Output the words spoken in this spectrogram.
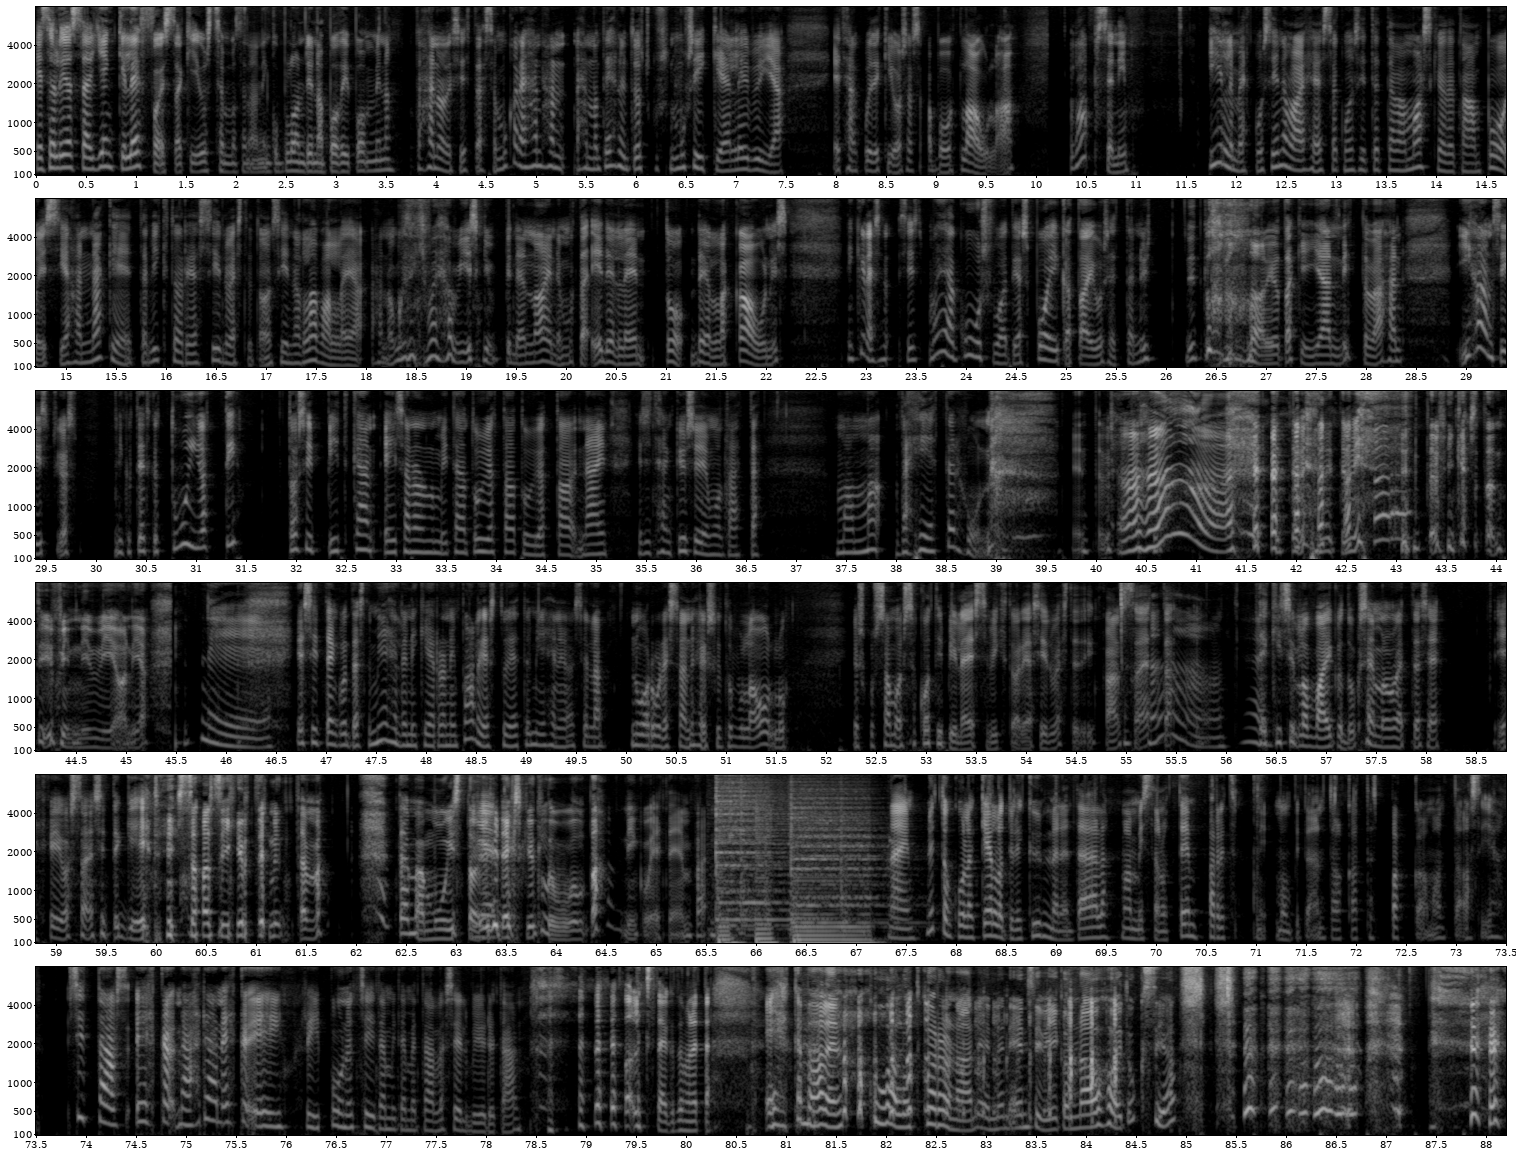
Ja se oli jossain Jenkkileffoissakin just semmoisena niin blondina povipommina. Hän oli siis tässä mukana. Hän, hän, hän on tehnyt joskus musiikkia ja levyjä, että hän kuitenkin osasi about laulaa. Lapseni ilme, kun siinä vaiheessa, kun sitten tämä maski otetaan pois, ja hän näkee, että Victoria Silvestet on siinä lavalla, ja hän on kuitenkin vain 50 nainen, mutta edelleen todella kaunis, niin kyllä siis vajaa kuusivuotias poika tajus, että nyt, nyt lavalla on jotakin jännittävää. Hän ihan siis, jos niin kuin, tiedätkö, tuijotti tosi pitkään, ei sanonut mitään, tuijottaa, tuijottaa, näin. Ja sitten hän kysyi multa, että mamma, vad heter hun? että, että, että, että, mikä ton tyypin nimi on. Ja, niin. ja sitten kun tästä miehelleni kerron, niin paljastui, että mieheni on siellä nuoruudessaan 90-luvulla ollut joskus samoissa kotipileissä Victoria Silvesterin kanssa, Aha, että okay. teki silloin vaikutuksen. Mä luulen, että se ehkä jossain sitten geneissä on siirtynyt tämä, tämä muisto yep. 90-luvulta niin kuin eteenpäin. Näin. Nyt on kuule kellot yli kymmenen täällä. Mä oon missannut tempparit, niin mun pitää nyt alkaa tässä pakkaamaan tätä asiaa. Sitten taas ehkä nähdään, ehkä ei. Riippuu nyt siitä, miten me täällä selviydytään. Oliko tämä joku tämmöinen, että ehkä mä olen kuollut koronaan ennen ensi viikon nauhoituksia?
